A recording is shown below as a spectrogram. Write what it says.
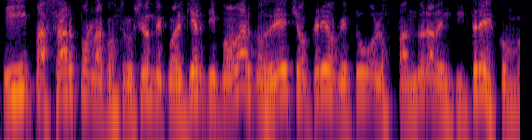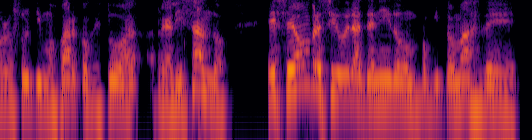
y pasar por la construcción de cualquier tipo de barcos. De hecho, creo que tuvo los Pandora 23 como los últimos barcos que estuvo realizando. Ese hombre, si hubiera tenido un poquito más de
